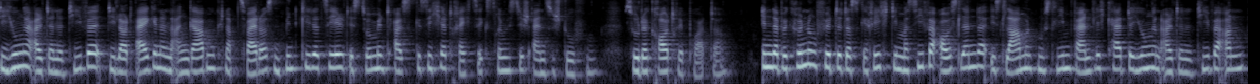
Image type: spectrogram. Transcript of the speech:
Die junge Alternative, die laut eigenen Angaben knapp 2000 Mitglieder zählt, ist somit als gesichert rechtsextremistisch einzustufen, so der Krautreporter. In der Begründung führte das Gericht die massive Ausländer-, Islam- und Muslimfeindlichkeit der jungen Alternative an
